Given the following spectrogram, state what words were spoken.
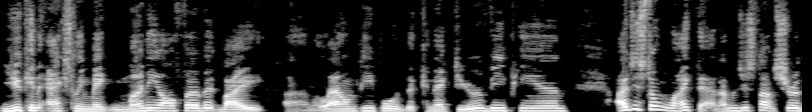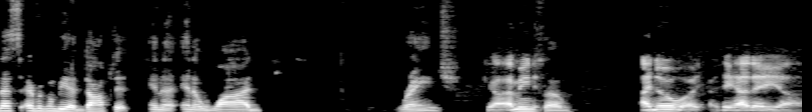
You can actually make money off of it by um, allowing people to connect to your VPN. I just don't like that. I'm just not sure that's ever going to be adopted in a in a wide range. yeah, I mean, So I know uh, they had a, uh,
